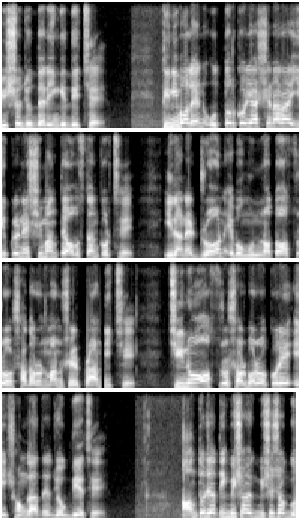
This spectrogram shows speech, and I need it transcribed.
বিশ্বযুদ্ধের ইঙ্গিত দিচ্ছে। তিনি বলেন, উত্তর কোরিয়ার সেনারা ইউক্রেনের সীমান্তে অবস্থান করছে। ইরানের ড্রোন এবং উন্নত অস্ত্র সাধারণ মানুষের প্রাণ নিচ্ছে। চীনও অস্ত্র সরবরাহ করে এই সংঘাতে যোগ দিয়েছে। আন্তর্জাতিক বিষয়ক বিশেষজ্ঞ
